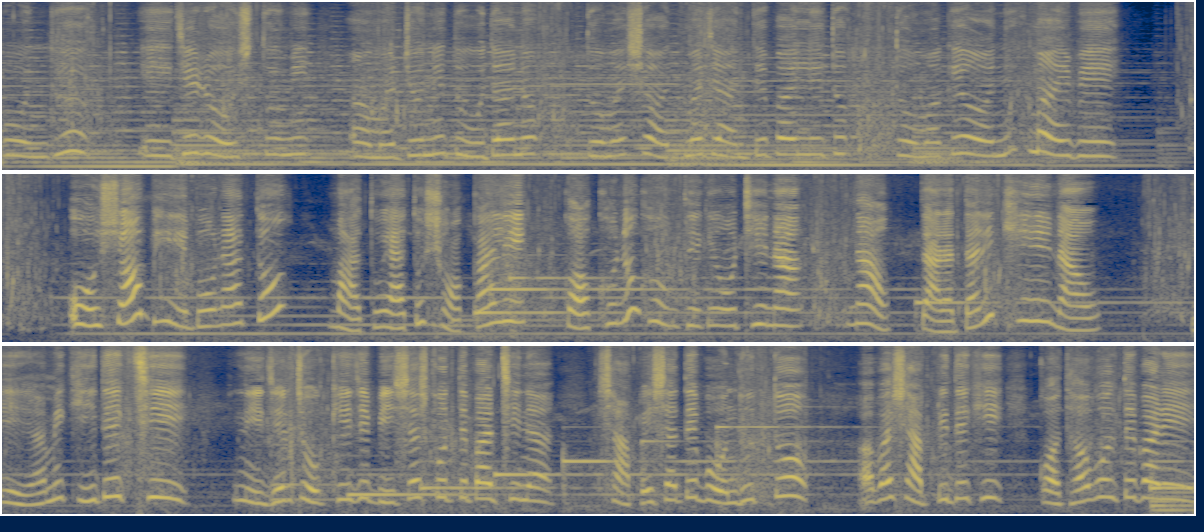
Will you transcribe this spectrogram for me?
বন্ধু এই যে রোজ তুমি আমার জন্য দুধ আনো তোমার সৎমা জানতে পারলে তো তোমাকে অনেক মারবে। ওসব ভেবো না তো। মা তো এত সকালে কখনো ঘুম থেকে ওঠে না। নাও তাড়াতাড়ি খেয়ে নাও। এ আমি কি দেখছি? নিজের চোখে যে বিশ্বাস করতে পারছি না। সাপের সাথে বন্ধুত্ব, আবার সাপটি দেখি কথাও বলতে পারে।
